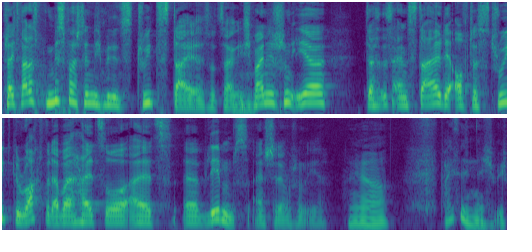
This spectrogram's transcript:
vielleicht war das missverständlich mit dem Street-Style sozusagen. Ich meine schon eher, das ist ein Style, der auf der Street gerockt wird, aber halt so als äh, Lebenseinstellung schon eher. Ja. Weiß ich nicht. Ich,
